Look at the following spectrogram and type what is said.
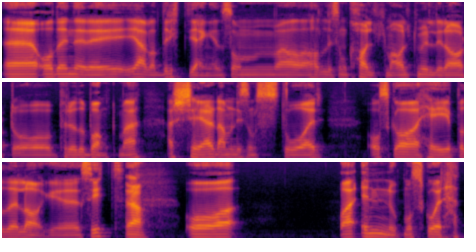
eh, og den jævla drittgjengen som hadde liksom kalt meg alt mulig rart og prøvd å banke meg, jeg ser dem liksom står og skal heie på det laget sitt. Ja. Og, og jeg ender opp med å score hat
